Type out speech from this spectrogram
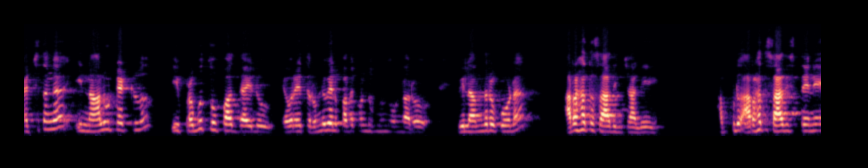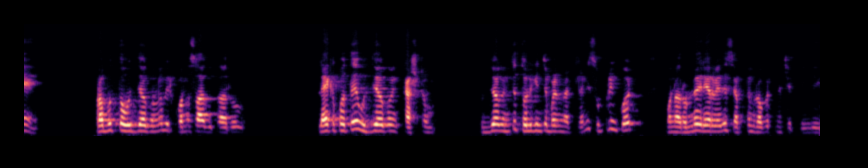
ఖచ్చితంగా ఈ నాలుగు టెట్లో ఈ ప్రభుత్వ ఉపాధ్యాయులు ఎవరైతే రెండు వేల పదకొండు ముందు ఉన్నారో వీళ్ళందరూ కూడా అర్హత సాధించాలి. అప్పుడు అర్హత సాధిస్తేనే ప్రభుత్వ ఉద్యోగంలో మీరు కొనసాగుతారు. లేకపోతే ఉద్యోగం కష్టం. ఉద్యోగం నుంచి తొలగించబడినట్లని సుప్రీంకోర్టు మొన్న రెండు వేల ఇరవై ఐదు సెప్టెంబర్ ఒకటిన చెప్పింది.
